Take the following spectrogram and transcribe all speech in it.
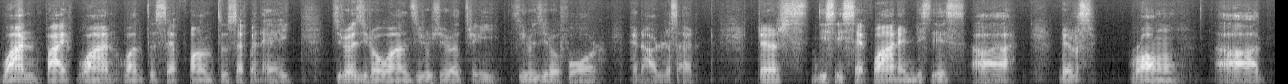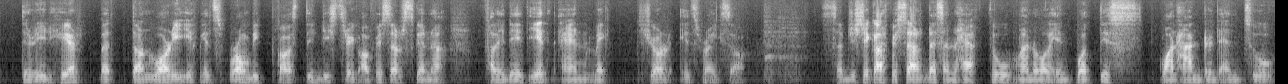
151, 127, 278, 001, 003, 004 and others and there's this is F1 and this is uh there's wrong uh the read here but don't worry if it's wrong because the district officer is gonna validate it and make sure it's right. So so district officer doesn't have to manually input this 102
